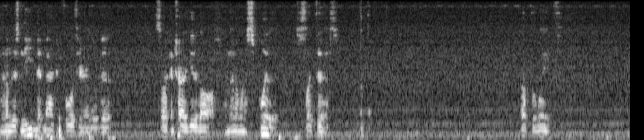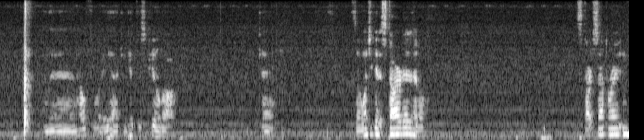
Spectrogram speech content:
And I'm just kneading it back and forth here a little bit so I can try to get it off. And then I'm going to split it just like this up the length. And then hopefully I can get this peeled off. Okay. So once you get it started, it'll start separating.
